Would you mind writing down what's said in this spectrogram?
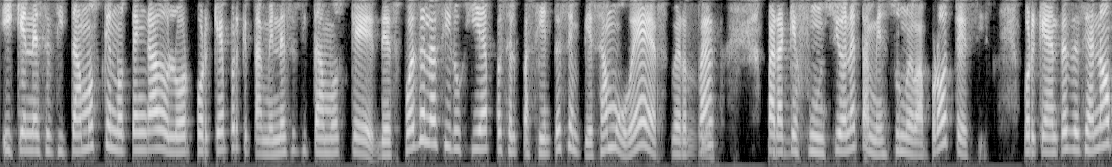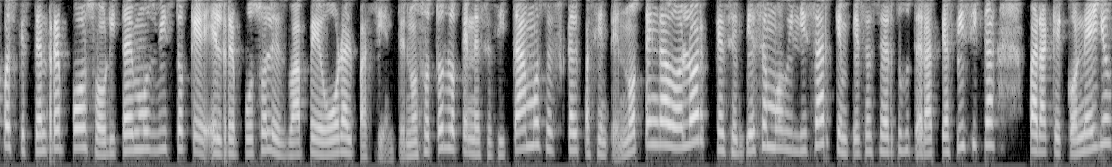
y que necesitamos que no tenga dolor. ¿Por qué? Porque también necesitamos que después de la cirugía, pues el paciente se empiece a mover, ¿verdad? Sí. Para que funcione también su nueva prótesis porque antes decían, no, pues que esté en reposo. Ahorita hemos visto que el reposo les va peor al paciente. Nosotros lo que necesitamos es que el paciente no tenga dolor, que se empiece a movilizar, que empiece a hacer su terapia física para que con ello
